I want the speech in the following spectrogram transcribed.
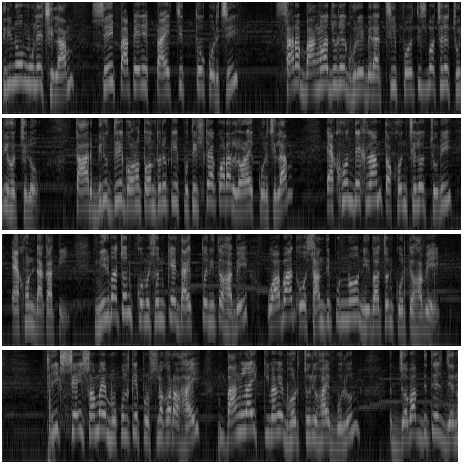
তৃণমূলে ছিলাম, সেই পাপের প্রায়শ্চিত্ত করছি। সারা বাংলা জুড়ে ঘুরে বেড়াচ্ছি, পঁয়ত্রিশ বছরে চুরি হচ্ছিল। তার বিরুদ্ধে গণতন্ত্রকে প্রতিষ্ঠা করার লড়াই করেছিলাম। এখন দেখলাম তখন ছিল চুরি, এখন ডাকাতি। নির্বাচন কমিশনকে দায়িত্ব নিতে হবে অবাধ ও শান্তিপূর্ণ নির্বাচন করতে হবে। ঠিক সেই সময় মুকুলকে প্রশ্ন করা হয়, বাংলায় কীভাবে ভোট চুরি হয় বলুন? জবাব দিতে যেন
